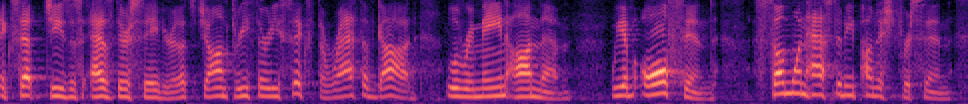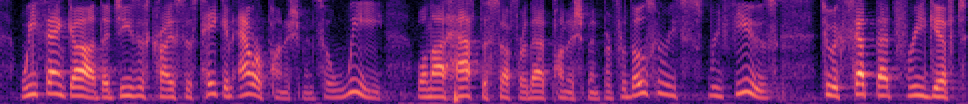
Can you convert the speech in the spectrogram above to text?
accept Jesus as their Savior. That's John 3:36. The wrath of God will remain on them. We have all sinned. Someone has to be punished for sin. We thank God that Jesus Christ has taken our punishment, so we will not have to suffer that punishment. But for those who re- refuse to accept that free gift,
